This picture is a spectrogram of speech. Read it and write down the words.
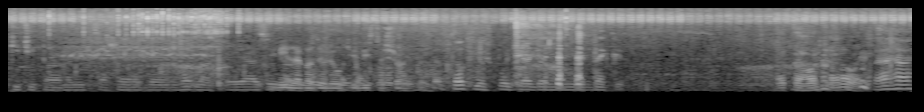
kicsit arra vicces, hogy horgászolja az Billeg az ülő, úgyhogy biztos rajta. Tokiós potyágon nem érdekül. 76 sára vagy? Aha.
